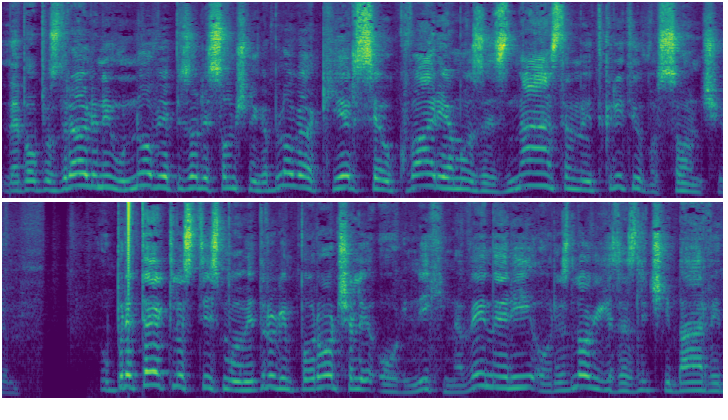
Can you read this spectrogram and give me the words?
Lepo pozdravljeni v novi epizodi Sončnega bloga, kjer se ukvarjamo z znanstvenimi odkritji v Sončju. V preteklosti smo med drugim poročali o ognjih na Veneri, o razlogih za različni barvi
